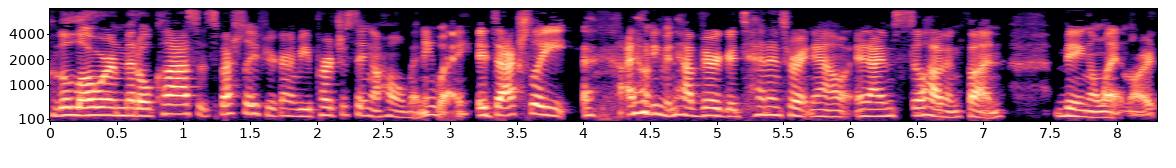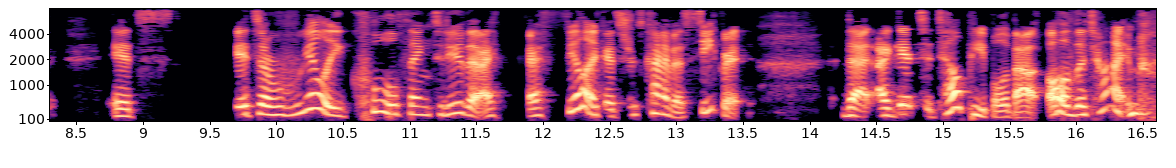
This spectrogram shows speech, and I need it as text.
the lower and middle class, especially if you're going to be purchasing a home anyway. It's actually, I don't even have very good tenants right now, and I'm still having fun being a landlord. It's, it's a really cool thing to do that I, I feel like it's just kind of a secret that I get to tell people about all the time.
